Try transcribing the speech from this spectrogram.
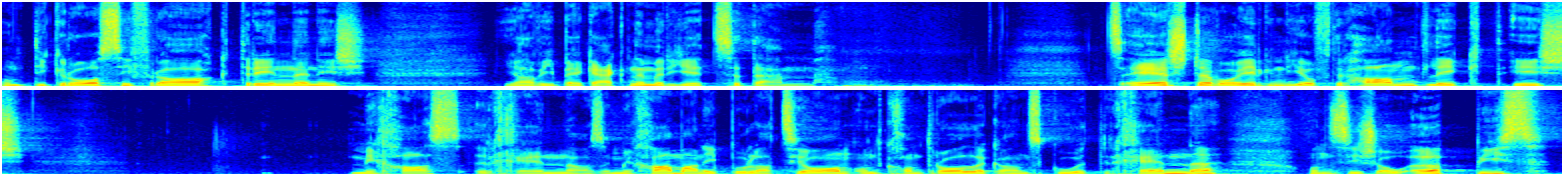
Und die große Frage drinnen ist, ja, wie begegnen wir jetzt dem? Das Erste, was irgendwie auf der Hand liegt, ist, man kann es erkennen. Also man kann Manipulation und Kontrolle ganz gut erkennen. Und es ist auch etwas,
